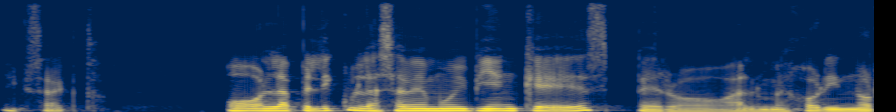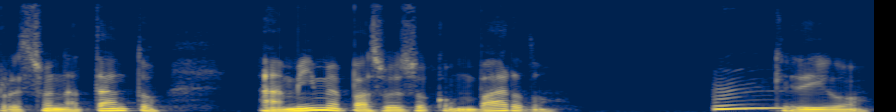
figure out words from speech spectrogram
Exacto. O la película sabe muy bien qué es, pero a lo mejor y no resuena tanto. A mí me pasó eso con Bardo, Mm, que digo,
